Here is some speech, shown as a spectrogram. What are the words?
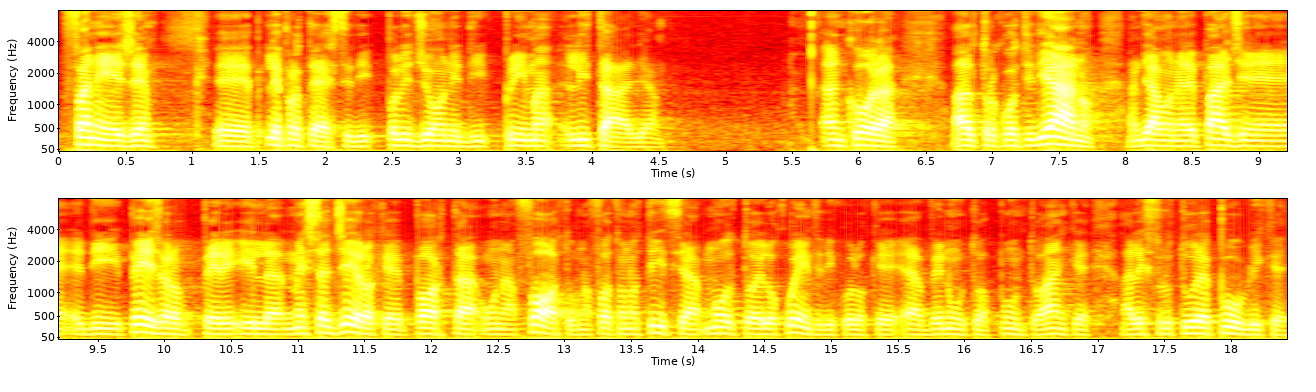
fanese eh, le proteste di Poligioni di Prima l'Italia. Ancora altro quotidiano, andiamo nelle pagine di Pesaro per il messaggero che porta una foto, una fotonotizia molto eloquente di quello che è avvenuto appunto anche alle strutture pubbliche.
